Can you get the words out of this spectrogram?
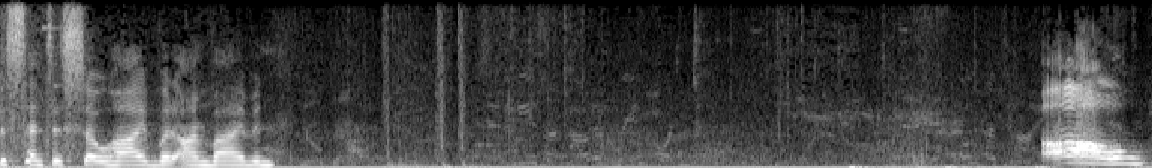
The sense is so high, but I'm vibing. Oh!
